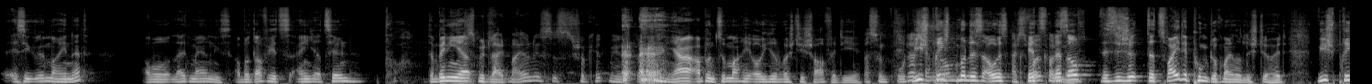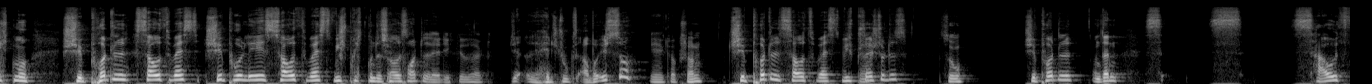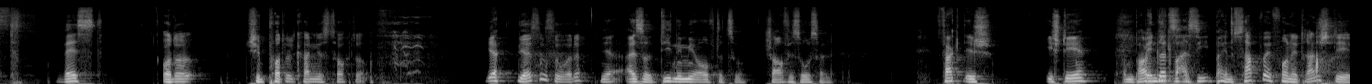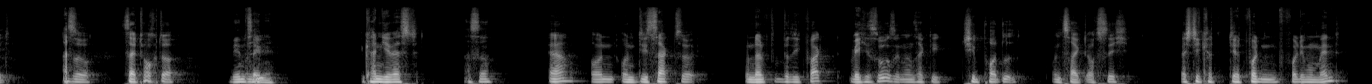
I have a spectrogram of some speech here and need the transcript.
Essigöl mache ich nicht, aber Light Mayonnaise. Aber darf ich jetzt eigentlich erzählen? Boah. Dann bin ich ja, Das mit Light Mayonnaise, das schockiert mich jetzt. ja, ab und zu mache ich auch hier, was die Scharfe, die. Was für ein Brot Wie spricht man das aus? Als Jetzt, pass auf, das ist ja der zweite Punkt auf meiner Liste heute. Wie spricht man Chipotle Southwest, Chipotle Southwest? Wie spricht man das aus? Chipotle hätte ich gesagt. Ja, hättest du aber ist so? Ja, ich glaube schon. Chipotle Southwest. Wie sprichst du das? So. Chipotle und dann S S Southwest. Oder Chipotle Kanyes Tochter. Ja, Wie heißt das so, oder? ja, also die nehme ich auf dazu. Scharfe Soße halt. Fakt ist, ich stehe am Wenn die Parkplatz. quasi beim Subway vorne dran steht. Also, seine Tochter. Wem seine? Kanye West. Achso. Ja, und, und die sagt so, und dann wird die gefragt, welche Soße? Und dann sagt die Chipotle und zeigt auf sich. Weißt du, die, hat- die hat voll den, voll den Moment.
